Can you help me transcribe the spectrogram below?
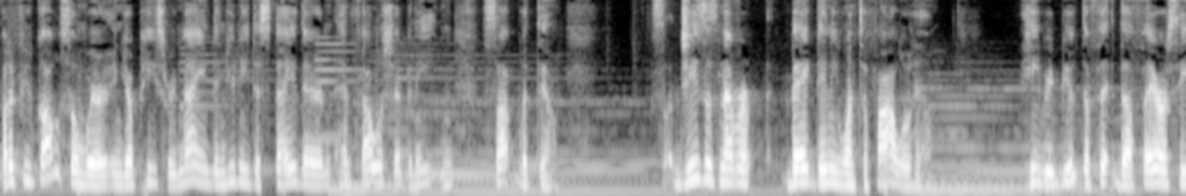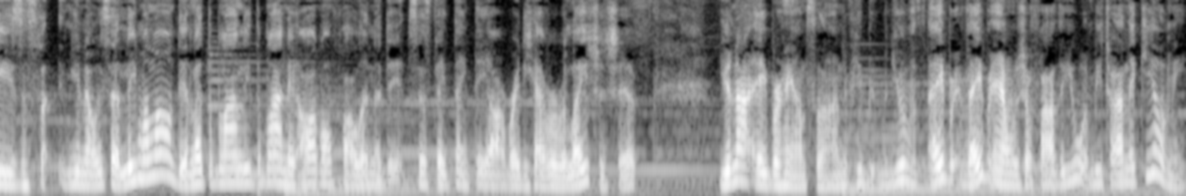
But if you go somewhere and your peace remain, then you need to stay there and, and fellowship and eat and sup with them. So Jesus never begged anyone to follow him. He rebuked the, the Pharisees and, you know, he said, leave them alone then. Let the blind lead the blind. They all to fall in the ditch since they think they already have a relationship you're not Abraham's son. If you, you if Abraham was your father, you wouldn't be trying to kill me.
